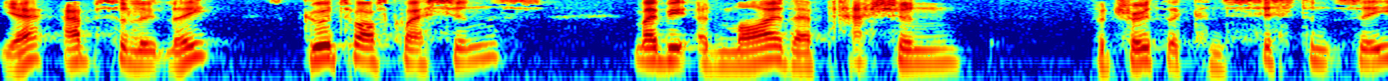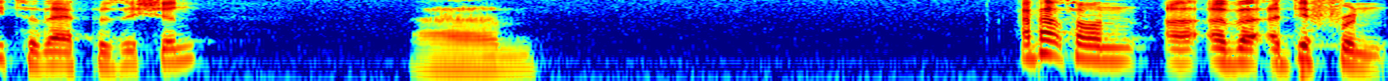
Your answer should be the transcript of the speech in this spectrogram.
Yeah, absolutely. It's good to ask questions. Maybe admire their passion for truth, their consistency to their position. Um, how about someone uh, of a, a, different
